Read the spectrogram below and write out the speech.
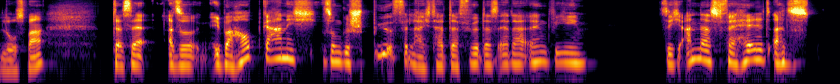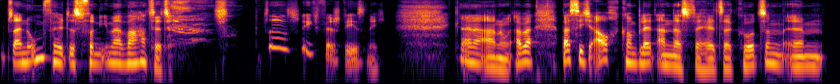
los war. Dass er also überhaupt gar nicht so ein Gespür vielleicht hat dafür, dass er da irgendwie sich anders verhält, als sein Umfeld es von ihm erwartet. ich verstehe es nicht. Keine Ahnung. Aber was sich auch komplett anders verhält seit kurzem, ähm,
